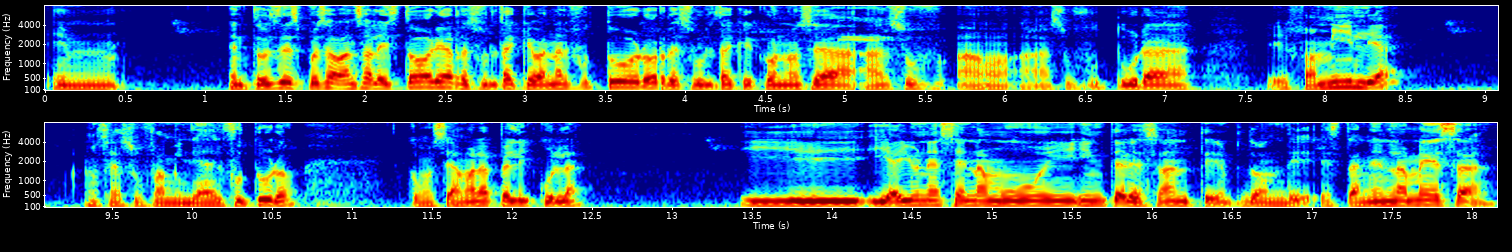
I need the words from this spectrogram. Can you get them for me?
Em, entonces después avanza la historia, resulta que van al futuro, resulta que conoce a, su, a, su, futura eh, familia, o sea, su familia del futuro, como se llama la película. Y, hay una escena muy interesante donde están en la mesa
